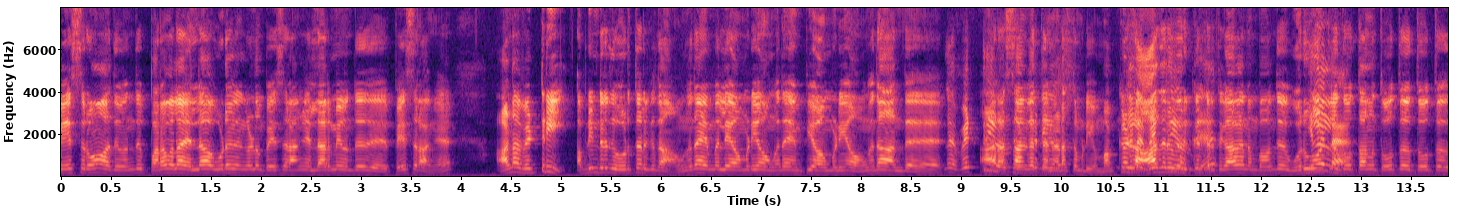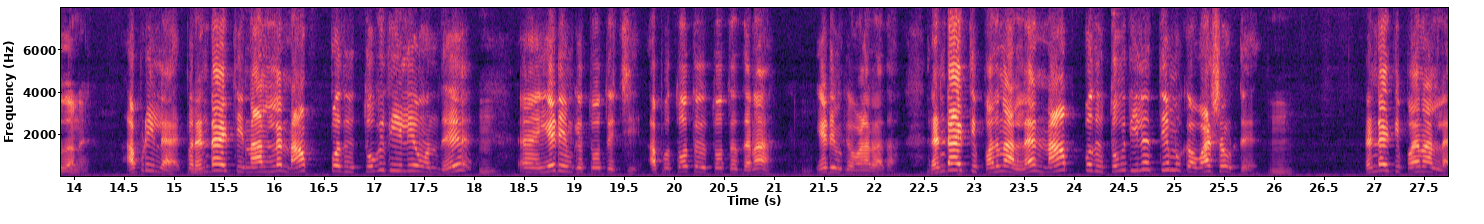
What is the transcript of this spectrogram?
பேசுறோம். அது வந்து பரவலா எல்லா ஊடகங்களும் பேசுறாங்க எல்லாருமே வந்து பேசுறாங்க. ஆனா வெற்றி அப்படின்றது ஒருத்தருக்கு தான். அவங்க தான் எம்எல்ஏ ஆக முடியும் அவங்க தான் எம்பி ஆக முடியும் அவங்க தான் அந்த அரசாங்கத்தை. நடத்த முடியும். மக்கள் ஆதரவு இருக்குன்றதுக்காக நம்ம வந்து ஒரு ஓட்டுல. தோத்தாலும் தோத்தது தோத்தது தானே. அப்படி இல்ல. இப்ப ரெண்டாயிரத்தி நாலுல நாற்பது தொகுதியிலயும் வந்து. ஏடிஎம்கே தோத்துச்சு. அப்போ தோத்தது தோத்தது தானா? ஏடிஎம்கே வளராதா? ரெண்டாயிரத்தி பதினாலுல நாற்பது தொகுதியிலும் திமுக வாஷ் அவுட். ரெண்டாயிரத்தி பதினாலுல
